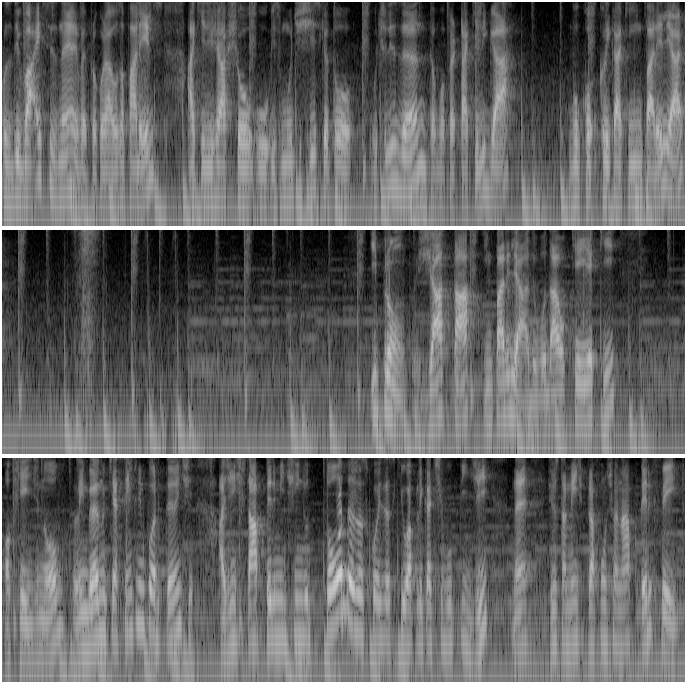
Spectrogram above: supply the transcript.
os devices, né, vai procurar os aparelhos. Aqui ele já achou o Smooth X que eu estou utilizando, então vou apertar aqui ligar, vou clicar aqui em emparelhar. E pronto, já está emparelhado. Eu vou dar OK aqui ok de novo. Lembrando que é sempre importante a gente estar tá permitindo todas as coisas que o aplicativo pedir, né, justamente para funcionar perfeito.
